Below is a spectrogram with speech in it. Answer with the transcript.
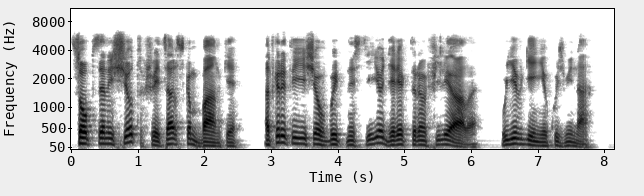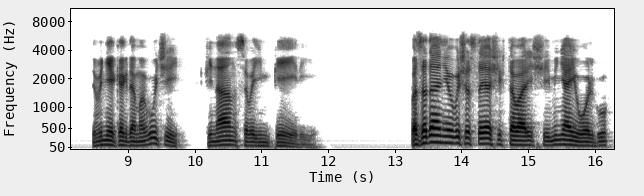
собственный счет в швейцарском банке, открытый еще в бытности ее директором филиала у Евгения Кузьмина, в некогда могучей финансовой империи. По заданию вышестоящих товарищей меня и Ольгу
